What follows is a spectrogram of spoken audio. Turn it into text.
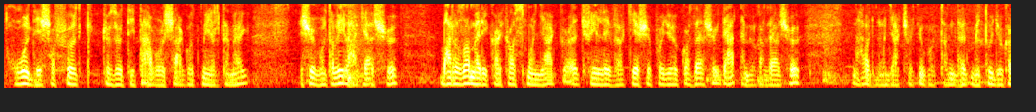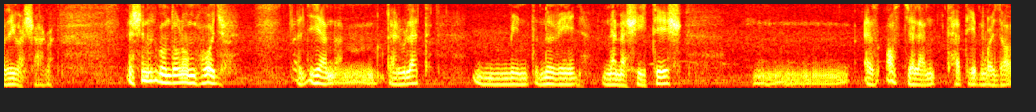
hold és a föld közötti távolságot mérte meg, és ő volt a világ első, bár az amerikaiak azt mondják egy fél évvel később, hogy ők az elsők, de hát nem ők az elsők, na hagyd mondják csak nyugodtan, de mi tudjuk az igazságot. És én úgy gondolom, hogy egy ilyen terület, mint növény nemesítés, ez azt jelentheti majd a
